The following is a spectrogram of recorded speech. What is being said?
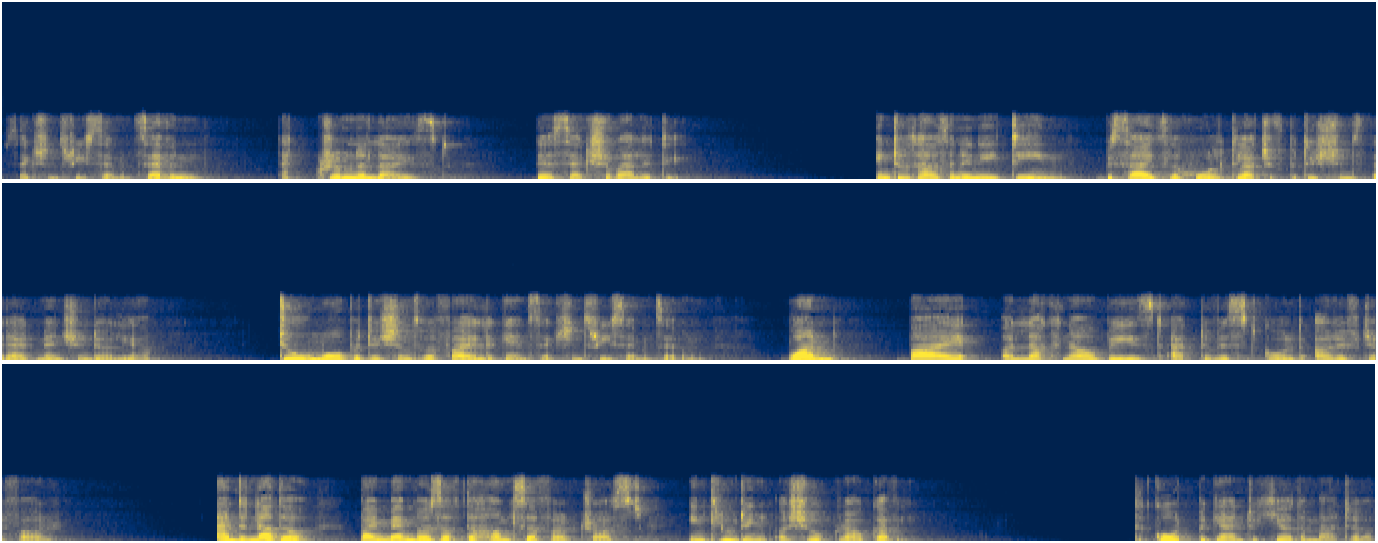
Section 377, that criminalized their sexuality. In 2018, besides the whole clutch of petitions that I had mentioned earlier, two more petitions were filed against Section 377. One by a Lucknow based activist called Arif Jafar, and another by members of the Humsafar Trust, including Ashok Row Kavi. The court began to hear the matter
